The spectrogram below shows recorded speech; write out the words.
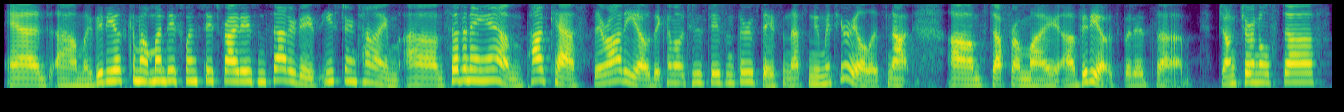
And um, my videos come out Mondays, Wednesdays, Fridays, and Saturdays, Eastern Time, um, 7 a.m. Podcasts, they're audio. They come out Tuesdays and Thursdays, and that's new material. It's not um, stuff from my uh, videos, but it's uh, junk journal stuff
